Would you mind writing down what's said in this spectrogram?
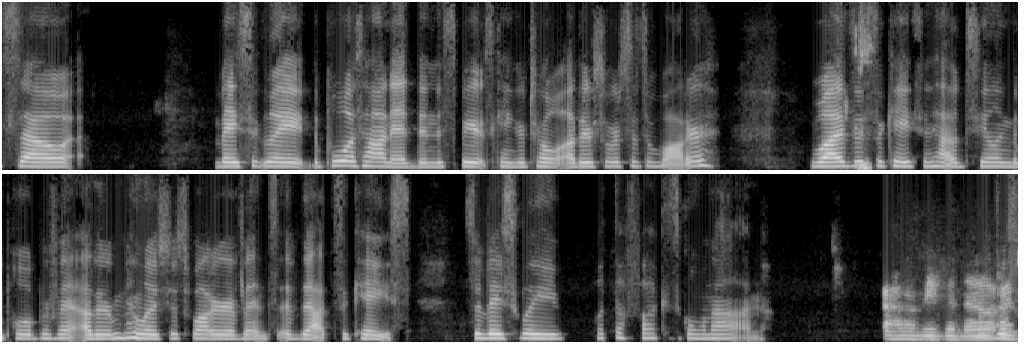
So basically the pool is haunted, then the spirits can control other sources of water. Why is this the case, and how would sealing the pool prevent other malicious water events if that's the case? So basically, what the fuck is going on? I don't even know. This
